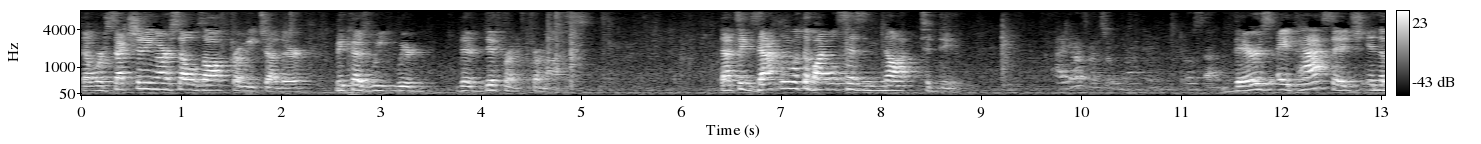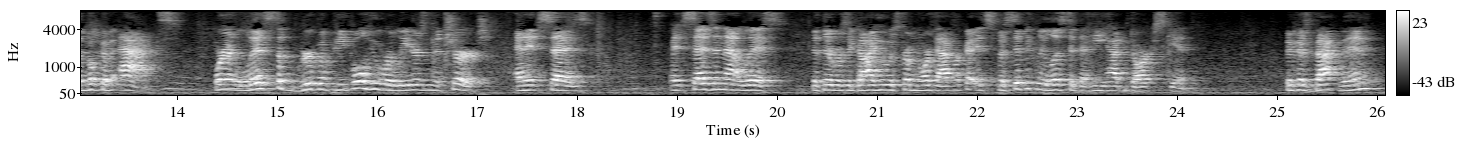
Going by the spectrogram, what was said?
That we're sectioning ourselves off from each other because we, we're they're different from us. That's exactly what the Bible says not to do. I got friends from. There's a passage in the book of Acts where it lists a group of people who were leaders in the church, and it says it says in that list that there was a guy who was from North Africa. It specifically listed that he had dark skin. Because back then,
